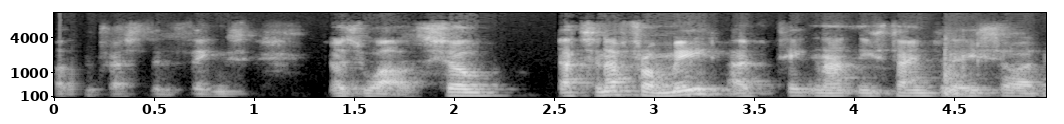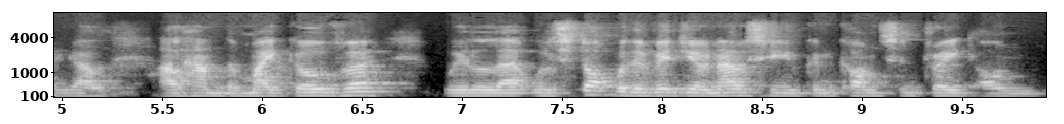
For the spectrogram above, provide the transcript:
other interesting things as well. So that's enough from me. I've taken Antony's time today, so I think I'll I'll hand the mic over. We'll uh, we'll stop with the video now, so you can concentrate on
